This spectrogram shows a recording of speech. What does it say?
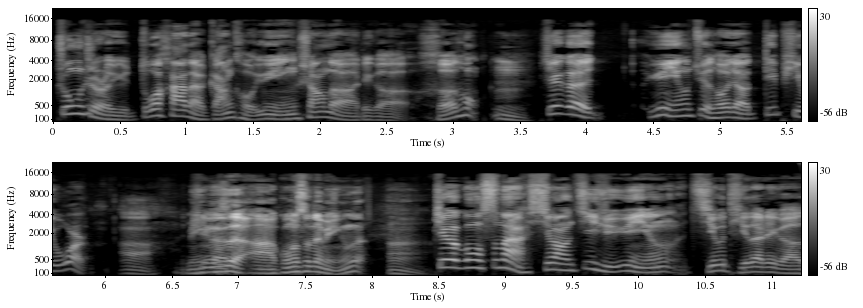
终止了与多哈的港口运营商的这个合同。嗯，这个运营巨头叫 DP World。啊，名字啊，公司的名字，嗯，这个公司呢，希望继续运营吉布提的这个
